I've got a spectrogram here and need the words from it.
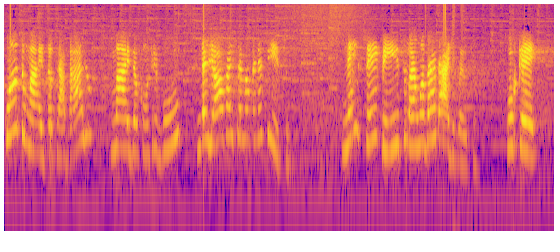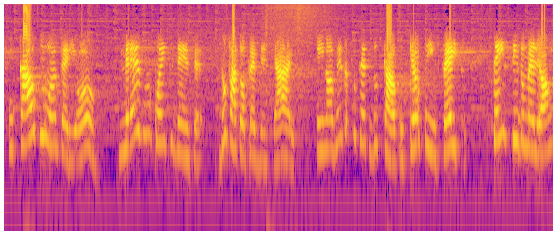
quanto mais eu trabalho, mais eu contribuo, melhor vai ser meu benefício. Nem sempre isso é uma verdade, Cleuton. Porque o cálculo anterior, mesmo com a incidência do fator previdenciário, em 90% dos cálculos que eu tenho feito, tem sido melhor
